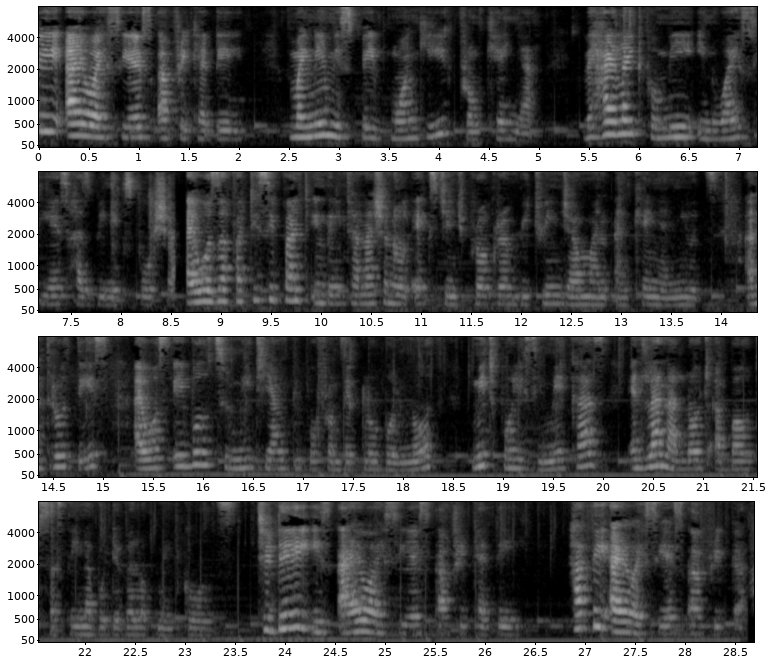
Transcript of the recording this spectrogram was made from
Happy IYCS Africa Day. My name is Faith Mwangi from Kenya. The highlight for me in YCS has been exposure. I was a participant in the international exchange program between German and Kenyan youths, and through this, I was able to meet young people from the global north, meet policymakers, and learn a lot about sustainable development goals. Today is IYCS Africa Day. Happy IYCS Africa!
